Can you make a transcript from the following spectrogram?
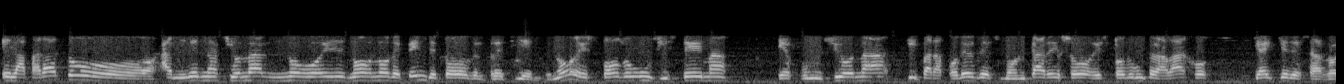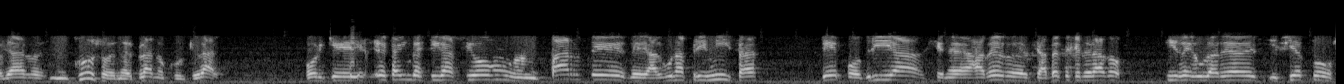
el aparato a nivel nacional no es, no no depende todo del presidente, ¿no? Es todo un sistema que funciona y para poder desmontar eso es todo un trabajo que hay que desarrollar incluso en el plano cultural. Porque esta investigación parte de algunas premisas que podría haber, haberse generado irregularidades y ciertos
